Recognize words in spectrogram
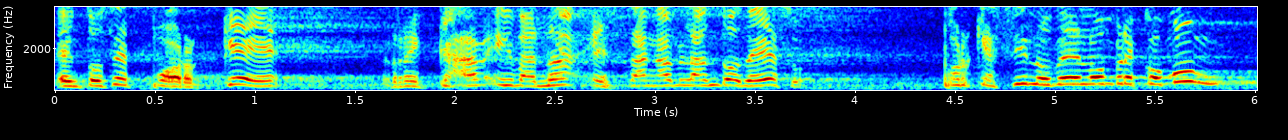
Entonces, ¿por qué Recab y Baná están hablando de eso? Porque así lo ve el hombre común.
